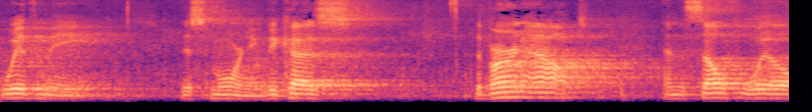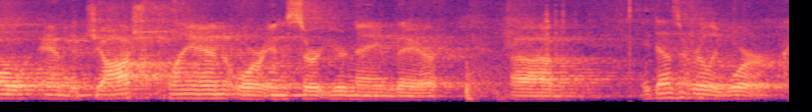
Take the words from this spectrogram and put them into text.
with me this morning because the burnout and the self will and the Josh plan, or insert your name there, um, it doesn't really work.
